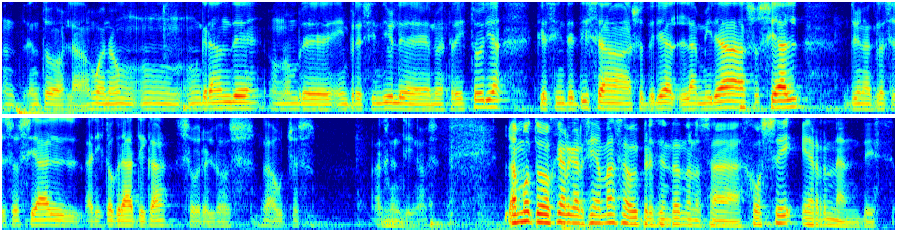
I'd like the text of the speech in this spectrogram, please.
en, todos lados. Bueno, un, grande, un hombre imprescindible de nuestra historia, que sintetiza, yo diría, la mirada social de una clase social aristocrática sobre los gauchos argentinos. La moto de Oscar García Massa, hoy presentándonos a José Hernández.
